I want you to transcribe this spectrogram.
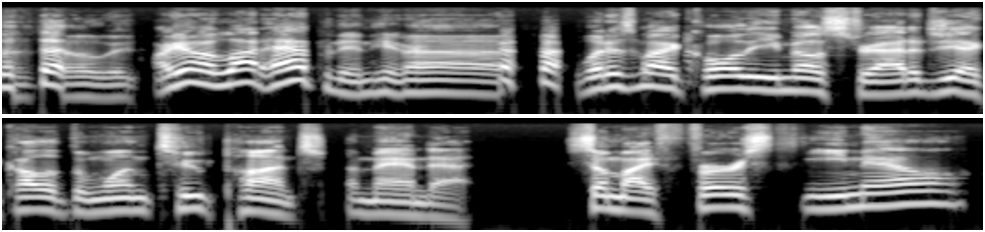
hard. I got a lot happening here. Uh, what is my cold email strategy? I call it the one-two punch, Amanda. So my first email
